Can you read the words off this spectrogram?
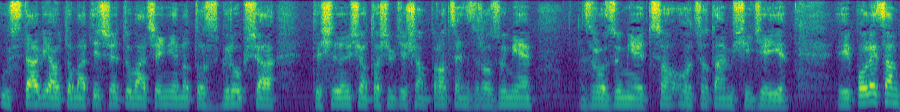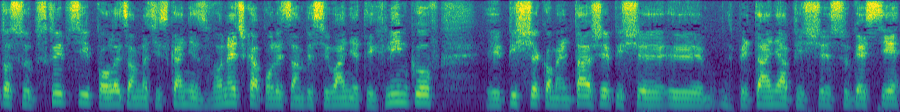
ustawi automatyczne tłumaczenie, no to z grubsza te 70-80% zrozumie, zrozumie co, o co tam się dzieje. Polecam do subskrypcji, polecam naciskanie dzwoneczka, polecam wysyłanie tych linków. Piszcie komentarze, piszcie pytania, piszcie sugestie,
